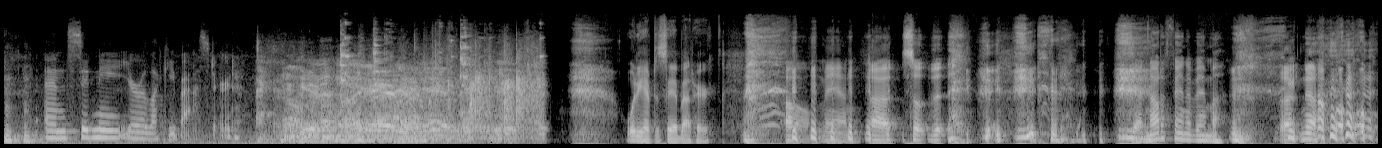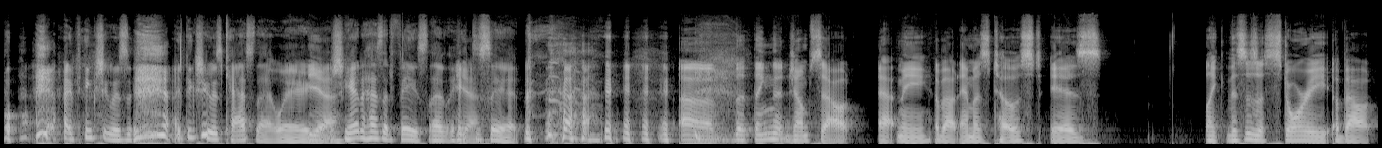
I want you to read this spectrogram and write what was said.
And Sydney, you're a lucky bastard. What do you have to say about her? Oh man. Uh, so the, yeah, not a fan of Emma. Uh, no. I think she was. I think she was cast that way. Yeah. she had has that face. I hate Yeah. to say it. Uh, the thing that jumps out at me about Emma's toast is like this is a story about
